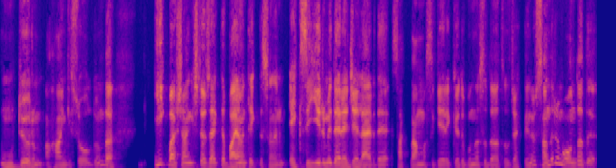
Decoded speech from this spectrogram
unutuyorum hangisi olduğunu da. İlk başlangıçta özellikle BioNTech'te sanırım eksi 20 derecelerde saklanması gerekiyordu. Bu nasıl dağıtılacak deniyor. Sanırım onda da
